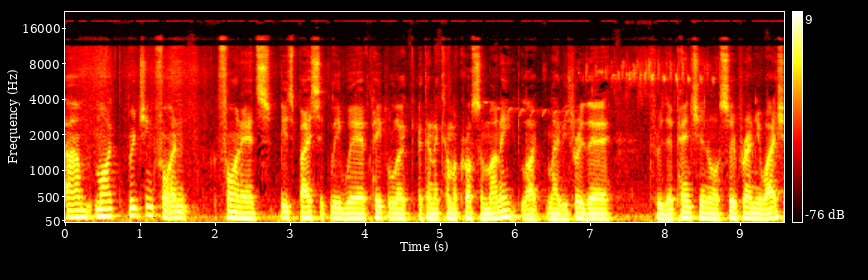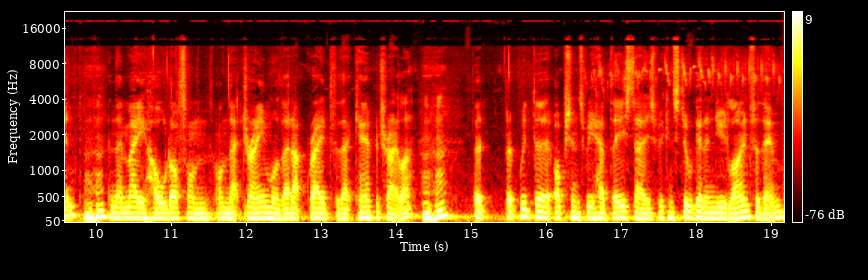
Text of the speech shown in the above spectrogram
Um, Mike, bridging fin- finance is basically where people are, are going to come across some money, like maybe through their through their pension or superannuation, and they may hold off on, on that dream or that upgrade for that camper trailer. But but with the options we have these days, we can still get a new loan for them,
